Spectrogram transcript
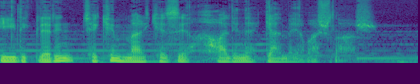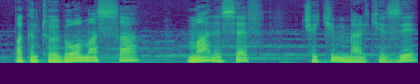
iyiliklerin çekim merkezi haline gelmeye başlar. Bakın tövbe olmazsa maalesef çekim merkezi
